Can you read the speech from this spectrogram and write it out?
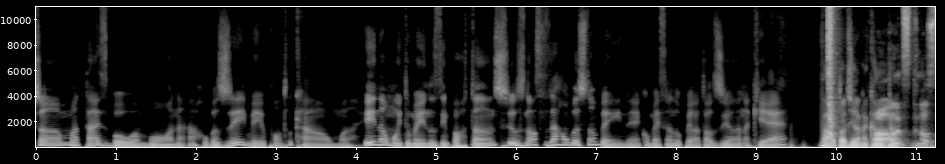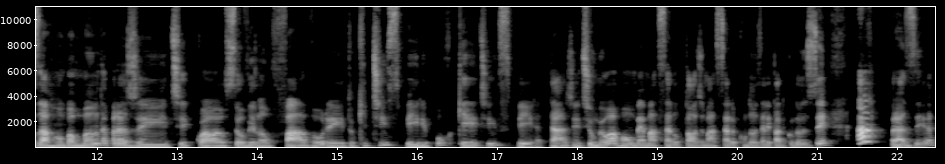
chama taisboamona.gmail.com E não muito menos importante, os nossos arrombas também, né? Começando pela Tausiana, que é... Vai, Todiana, canta. Antes de nossos arromba, manda pra gente qual é o seu vilão favorito, que te inspire, e por que te inspira, tá, gente? O meu arromba é Marcelo Todd, Marcelo com dois L, Todd com dois G. Ah, prazer.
